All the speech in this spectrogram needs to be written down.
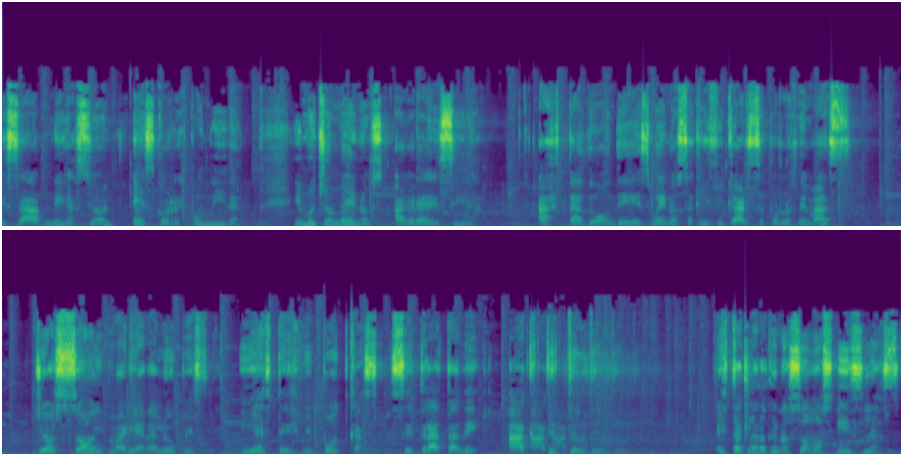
esa abnegación es correspondida y mucho menos agradecida. ¿Hasta dónde es bueno sacrificarse por los demás? Yo soy Mariana López y este es mi podcast. Se trata de actitud. Está claro que no somos islas.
